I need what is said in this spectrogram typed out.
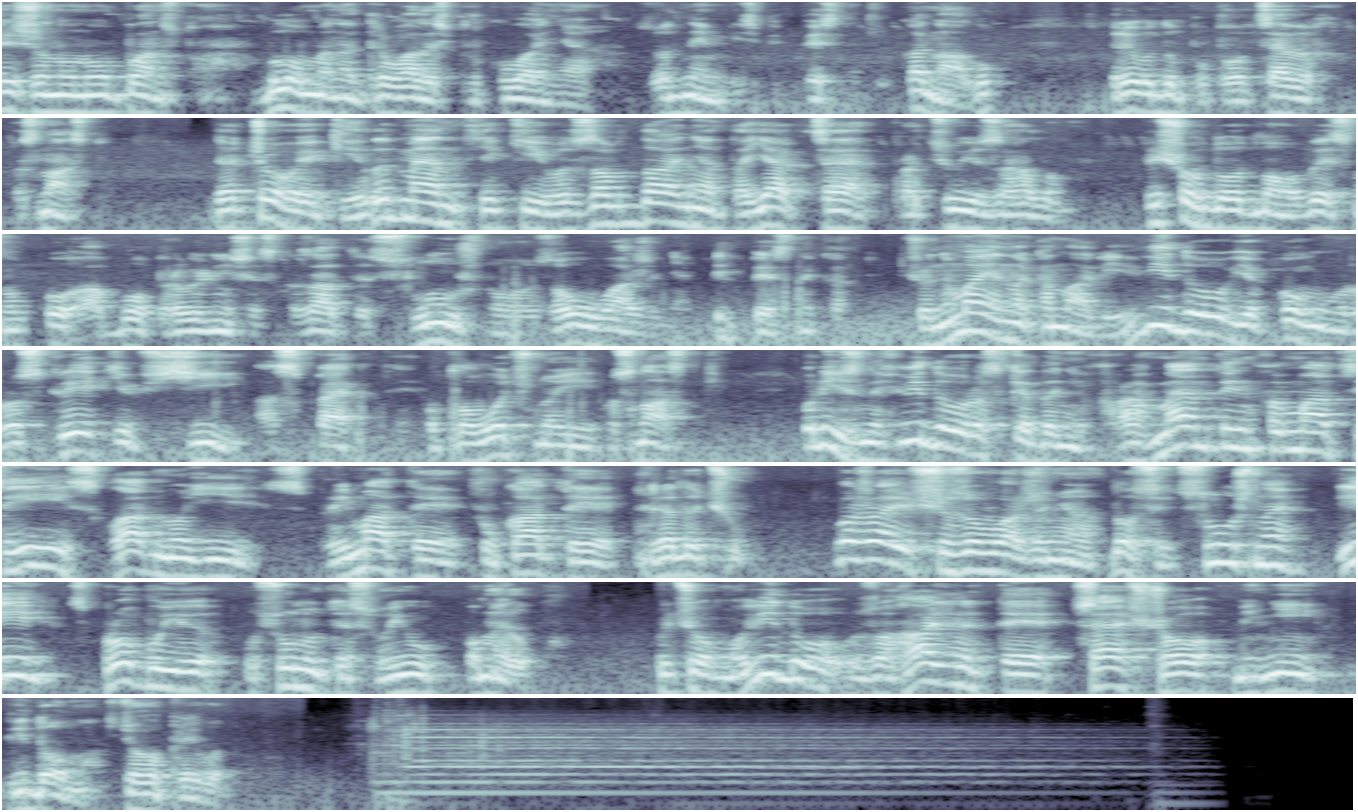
Честь шановному панству. Було в мене тривале спілкування з одним із підписників каналу з приводу поплавцевих оснасток. Для чого який елемент, які його завдання та як це працює загалом. Прийшов до одного висновку, або правильніше сказати, слушного зауваження підписника, що немає на каналі відео, в якому розкриті всі аспекти поплавочної оснастки. У різних відео розкидані фрагменти інформації, і складно її сприймати, шукати глядачу. Вважаю, що зауваження досить слушне і спробую усунути свою помилку. У цьому відео узагальнити все, що мені відомо з цього приводу.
